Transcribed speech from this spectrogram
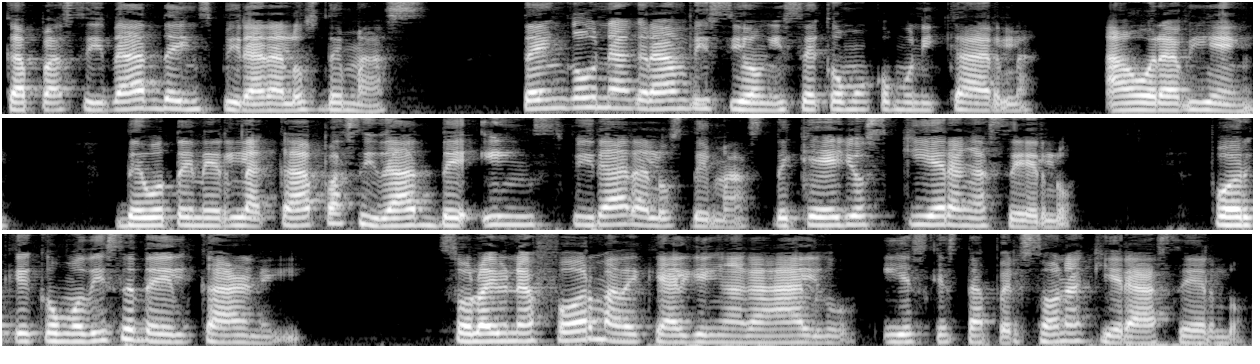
Capacidad de inspirar a los demás. Tengo una gran visión y sé cómo comunicarla. Ahora bien, debo tener la capacidad de inspirar a los demás, de que ellos quieran hacerlo. Porque como dice Dale Carnegie, solo hay una forma de que alguien haga algo y es que esta persona quiera hacerlo.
